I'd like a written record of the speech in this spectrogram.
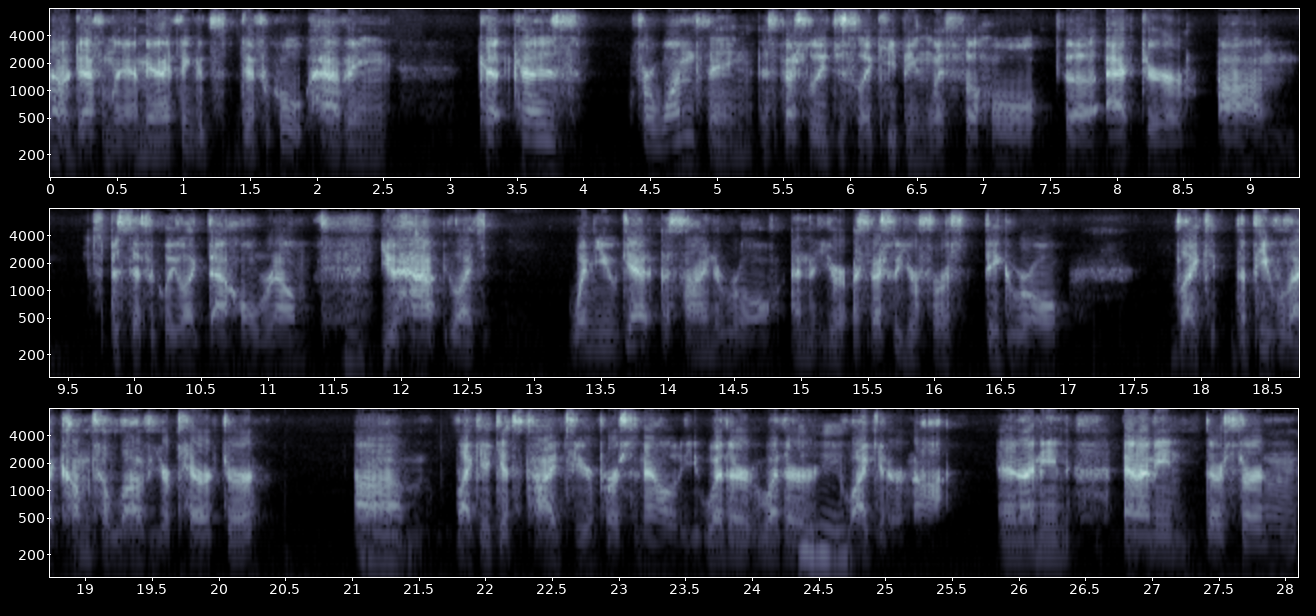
No, definitely. I mean, I think it's difficult having, because for one thing, especially just like keeping with the whole the actor, um, specifically like that whole realm, you have like when you get assigned a role, and you're especially your first big role, like the people that come to love your character, um, like it gets tied to your personality, whether whether you Mhm. like it or not. And I mean, and I mean, there are certain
